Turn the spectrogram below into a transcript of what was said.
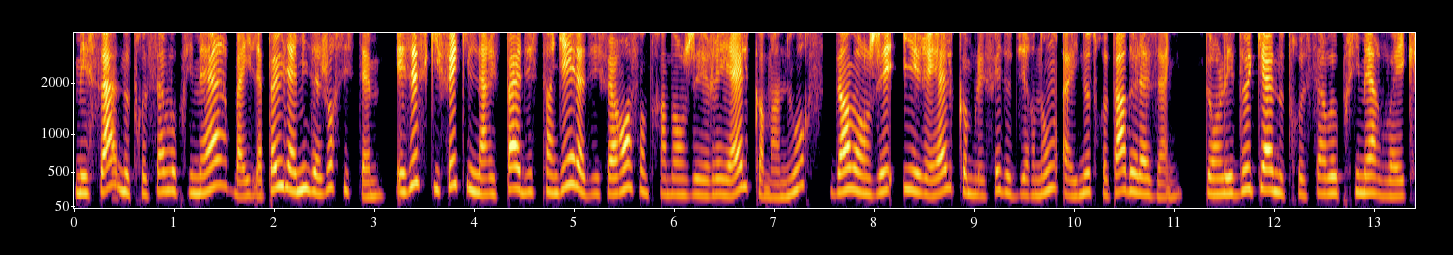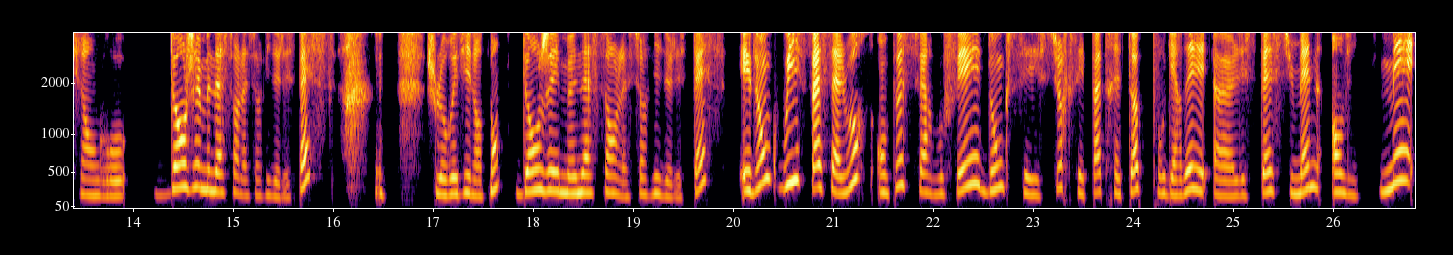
Mais ça, notre cerveau primaire, bah, il n'a pas eu la mise à jour système. Et c'est ce qui fait qu'il n'arrive pas à distinguer la différence entre un danger réel, comme un ours, d'un danger irréel, comme le fait de dire non à une autre part de lasagne. Dans les deux cas, notre cerveau primaire va écrire en gros danger menaçant la survie de l'espèce. Je l'aurais dit lentement. Danger menaçant la survie de l'espèce. Et donc, oui, face à l'ours, on peut se faire bouffer. Donc, c'est sûr que c'est pas très top pour garder euh, l'espèce humaine en vie. Mais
